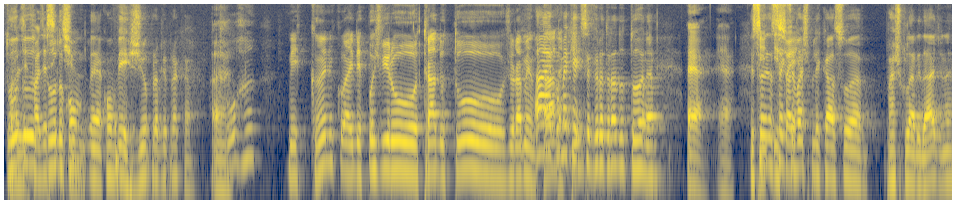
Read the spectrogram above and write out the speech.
Tudo, fazia- fazia tudo con- é, convergiu pra vir pra cá. Porra, mecânico, aí depois virou tradutor juramentado. Ah, como é que, é que você virou tradutor, né? É, é. Isso, E- eu sei que você aí- vai explicar a sua particularidade, né?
